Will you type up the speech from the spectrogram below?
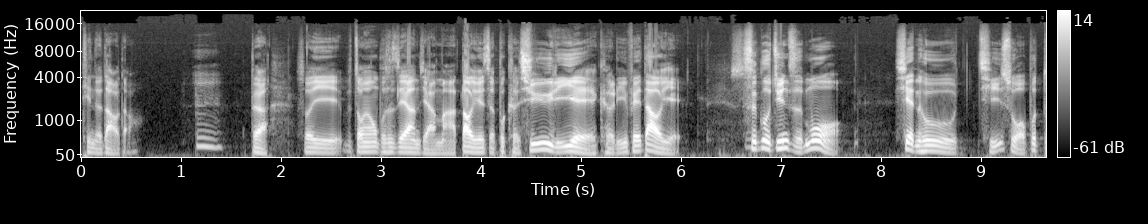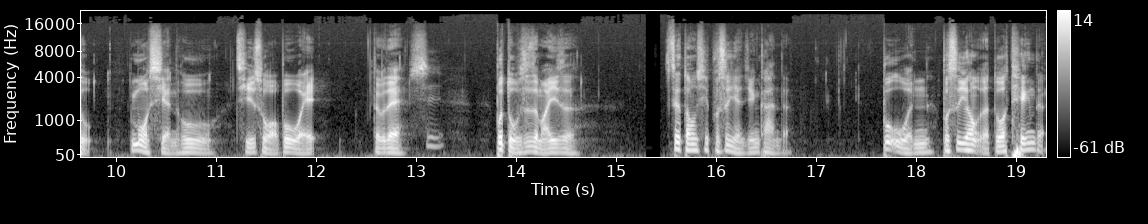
听得到的。嗯，对啊。所以中庸不是这样讲嘛？道也者，不可须臾离也，可离非道也。是故君子莫陷乎其所不睹，莫显乎其所不为，对不对？是。不睹是什么意思？这东西不是眼睛看的，不闻不是用耳朵听的。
